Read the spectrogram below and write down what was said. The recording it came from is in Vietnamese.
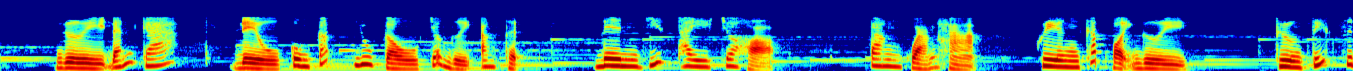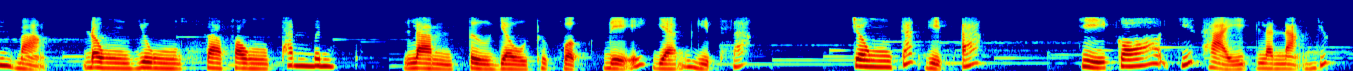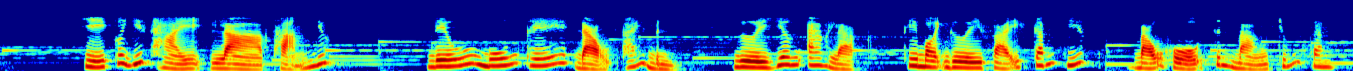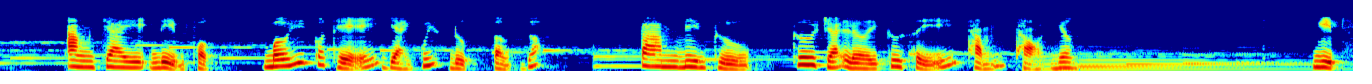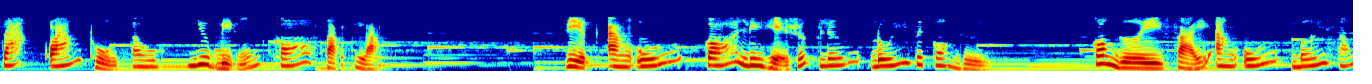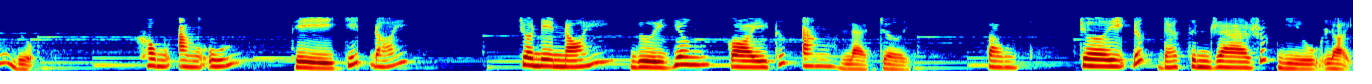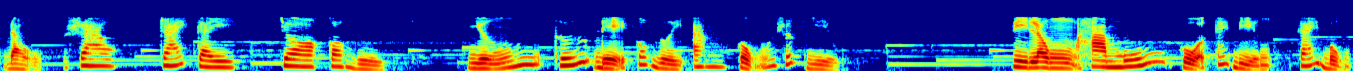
Người đánh cá đều cung cấp nhu cầu cho người ăn thịt nên giết thay cho họ. Tăng quảng hạ khuyên khắp mọi người thương tiếc sinh mạng đồng dùng xà phòng thanh minh làm từ dầu thực vật để giảm nghiệp sát. Trong các nghiệp ác chỉ có giết hại là nặng nhất chỉ có giết hại là thảm nhất. Nếu muốn thế đạo thái bình, người dân an lạc, thì mọi người phải cấm giết, bảo hộ sinh mạng chúng sanh. Ăn chay niệm phật mới có thể giải quyết được tận gốc. Tam biên thượng, thư trả lời cư sĩ thẩm thọ nhân. Nghiệp sát oán thù sâu như biển khó phẳng lặng. Việc ăn uống có liên hệ rất lớn đối với con người. Con người phải ăn uống mới sống được. Không ăn uống thì chết đói. Cho nên nói người dân coi thức ăn là trời. Xong, trời đất đã sinh ra rất nhiều loại đậu, rau, trái cây cho con người. Những thứ để con người ăn cũng rất nhiều. Vì lòng ham muốn của cái miệng, cái bụng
